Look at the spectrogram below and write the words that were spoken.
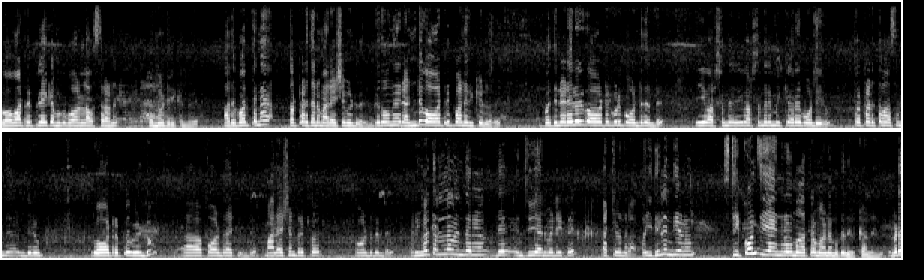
ഗോവ ട്രിപ്പിലേക്ക് നമുക്ക് പോകാനുള്ള അവസരമാണ് വന്നുകൊണ്ടിരിക്കുന്നത്. അതുപോലെ തന്നെ തൊട്ടടുത്ത് തന്നെ മലേഷ്യ വീണ്ടും വരും. എനിക്ക് തോന്നുന്നത് രണ്ട് ഗോവ ട്രിപ്പാണ് എനിക്കുള്ളത്. അപ്പോൾ ഇതിന്റെ ഇടയിൽ ഒരു ഗോവ ട്രിപ്പ് കൂടി പോകേണ്ടതുണ്ട്. ഈ വർഷം ഈ വർഷം തന്നെ മിക്കവാറും പോകേണ്ടി വരും. തൊട്ടടുത്ത മാസം എന്തെങ്കിലും ഗോവ ട്രിപ്പ് വീണ്ടും പോകേണ്ടതായിട്ടുണ്ട്. മലേഷ്യൻ ട്രിപ്പ് പോകേണ്ടതുണ്ട്. അപ്പോൾ നിങ്ങൾക്കെല്ലാം എന്താണ് ഇത് എൻജോയ് ചെയ്യാൻ വേണ്ടിയിട്ട് പറ്റുമെന്നുള്ളത്? അപ്പോൾ ഇതിൽ എന്ത് ചെയ്യണം? സ്റ്റിക്ക് ഓൺ ചെയ്യുക എന്നുള്ളത് മാത്രമാണ് നമുക്ക് നിൽക്കാനുള്ളത്. ഇവിടെ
